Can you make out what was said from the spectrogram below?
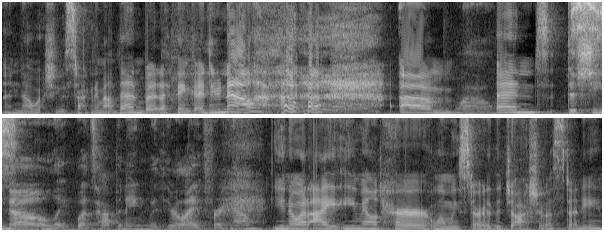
know what she was talking about then, but I think I do now. um, wow. And does she know like what's happening with your life right now? You know what? I emailed her when we started the Joshua study.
